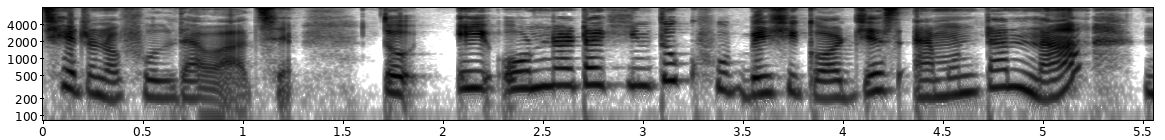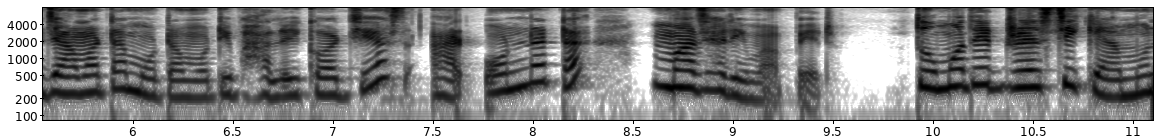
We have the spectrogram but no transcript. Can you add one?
ছেটানো ফুল দেওয়া আছে। তো এই ওড়নাটা কিন্তু খুব বেশি গর্জিয়াস এমনটা না, জামাটা মোটামুটি ভালোই গর্জিয়াস আর ওড়নাটা মাঝারি মাপের। তোমাদের ড্রেসটি কেমন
